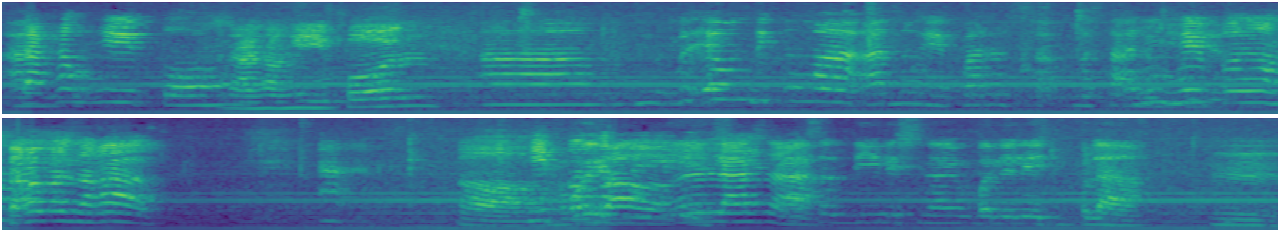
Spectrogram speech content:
Lasang hipon. Nasang hipon. Um, eh, hindi ko maano eh, para sa, basta ano. Yung hipon Saka masarap. Ah, Oh, Hipon Ako'y na ikaw, dilis. anong lasa? Nasa dilis na yung baliliit yung pula. Hmm.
